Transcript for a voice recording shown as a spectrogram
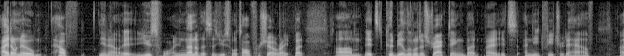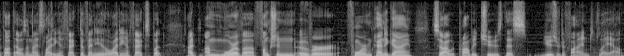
I don't know how you know it, useful. None of this is useful. It's all for show, right? But um, it could be a little distracting, but uh, it's a neat feature to have. I thought that was a nice lighting effect of any of the lighting effects, but i am more of a function over form kind of guy, so I would probably choose this user-defined layout.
